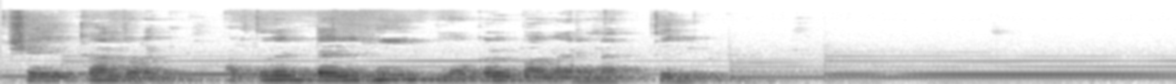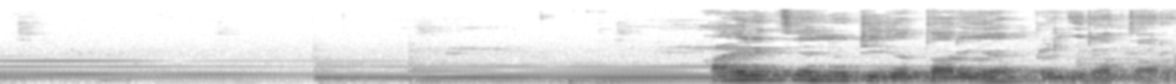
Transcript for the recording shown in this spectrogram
ക്ഷയിക്കാൻ തുടങ്ങി. അടുത്തത് ഡൽഹി മുഗൾ ഭരണത്തിൽ ആയിരത്തി അഞ്ഞൂറ്റി ഇരുപത്തി ആറ് ഏപ്രിൽ ഇരുപത്തി ആറ്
